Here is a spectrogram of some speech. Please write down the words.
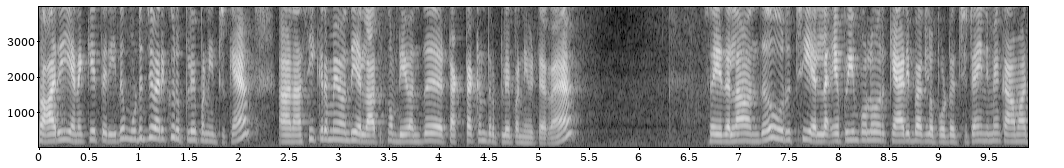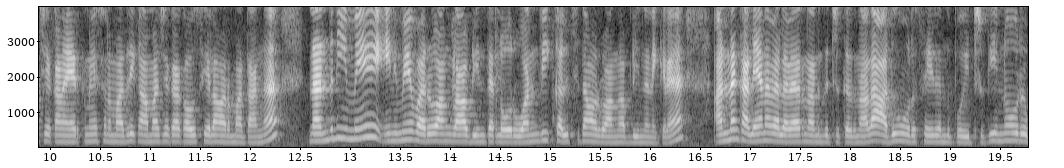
சாரி எனக்கே தெரியுது. முடிஞ்ச வரைக்கும் ரிப்ளை பண்ணிட்டுருக்கேன் நான் சீக்கிரமே வந்து எல்லாத்துக்கும் அப்படியே வந்து டக் டக்குன்னு ரிப்ளை பண்ணி விட்டுறேன். ஸோ இதெல்லாம் வந்து உரிச்சு எல்லாம் எப்பயும் போல் ஒரு கேரி பேக்கில் போட்டு வச்சுட்டேன். இனிமேல் காமாட்சி அக்கா நான் ஏற்கனவே சொன்ன மாதிரி காமாட்சி அக்கா கௌசியெல்லாம் வரமாட்டாங்க. நந்தினியுமே இனிமேல் வருவாங்களா அப்படின்னு தெரில ஒரு ஒன் வீக் கழிச்சு தான் வருவாங்க அப்படின்னு நினைக்கிறேன். அண்ணன் கல்யாண வேலை வேறு நடந்துட்டு இருக்கிறதுனால அதுவும் ஒரு சைடு வந்து போயிட்டுருக்கு. இன்னும் ஒரு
